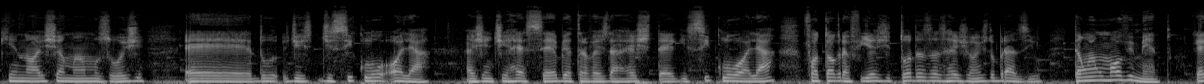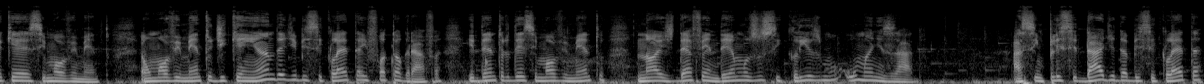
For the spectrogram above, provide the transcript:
que nós chamamos hoje é, do, de, de ciclo olhar. A gente recebe através da hashtag ciclo olhar fotografias de todas as regiões do Brasil. Então é um movimento. O que é, que é esse movimento? É um movimento de quem anda de bicicleta e fotografa. E dentro desse movimento, nós defendemos o ciclismo humanizado. A simplicidade da bicicleta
